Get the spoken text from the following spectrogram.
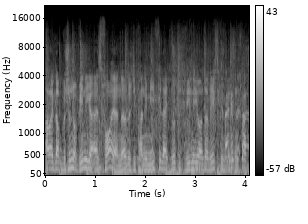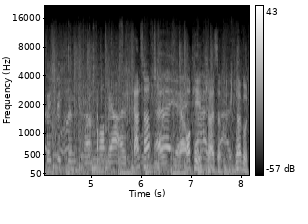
aber ich glaube bestimmt noch weniger als vorher. Ne? Durch die Pandemie vielleicht wirklich weniger unterwegs Nein, es gewesen. ist tatsächlich sind äh, ein paar mehr als. Ernsthaft? Okay, scheiße. Na gut.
